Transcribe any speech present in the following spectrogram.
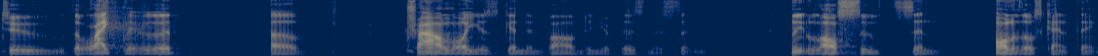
to the likelihood of trial lawyers getting involved in your business and lawsuits and all of those kind of things.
